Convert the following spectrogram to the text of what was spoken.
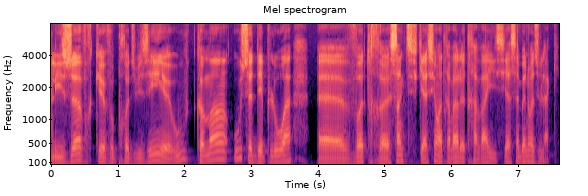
les œuvres que vous produisez, où, comment, où se déploie votre sanctification à travers le travail ici à Saint-Benoît-du-Lac?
